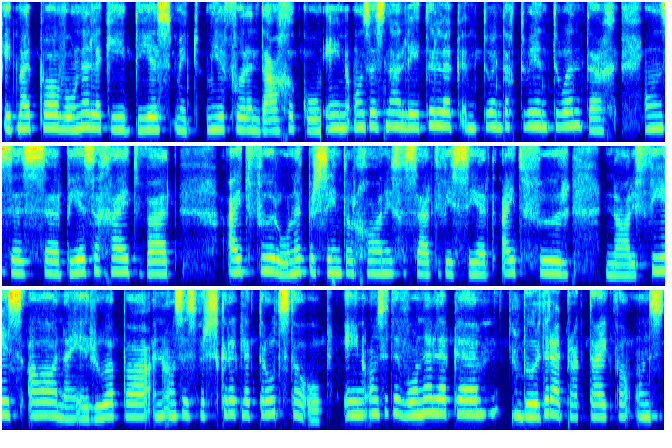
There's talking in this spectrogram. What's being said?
het my pa wonderlike idees met mee vorendag gekom en ons is nou letterlik in 2022. Ons is 'n besigheid wat uitvoer 100% organies gesertifiseerd uitvoer na die FSA, na Europa en ons is verskriklik trots daarop. En ons het 'n wonderlike boerderypraktyk waar ons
